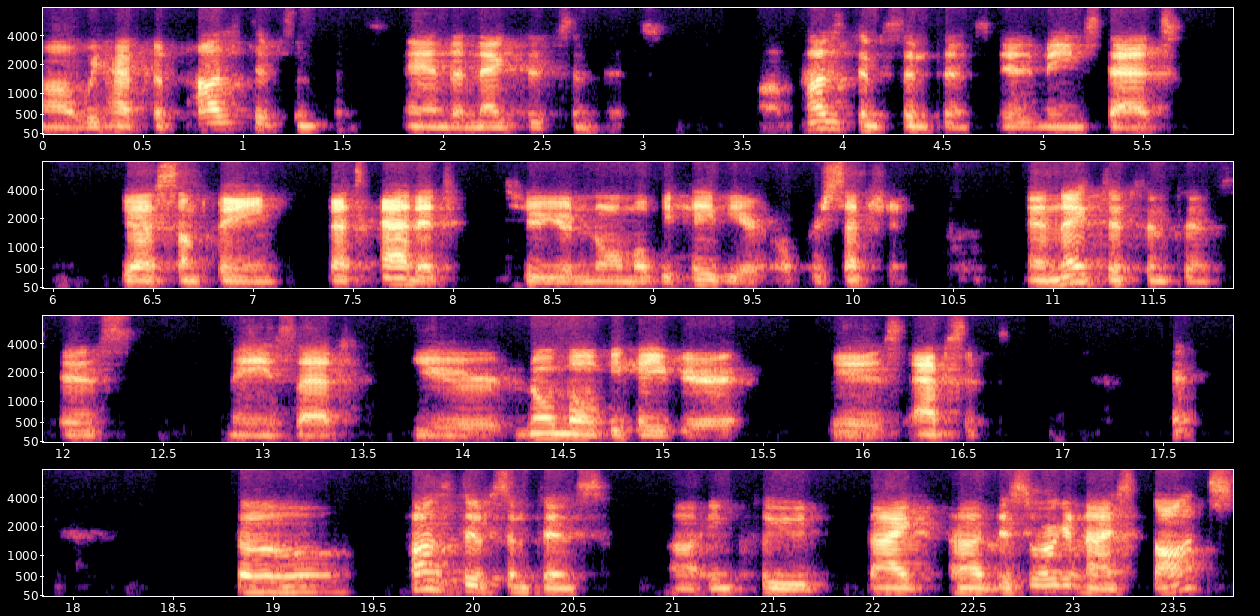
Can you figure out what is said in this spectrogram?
Uh, we have the positive symptoms and the negative symptoms. Uh, positive symptoms, it means that you have something that's added to your normal behavior or perception. And negative symptoms is means that your normal behavior is absent. Okay? So positive symptoms uh, include like uh, disorganized thoughts,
